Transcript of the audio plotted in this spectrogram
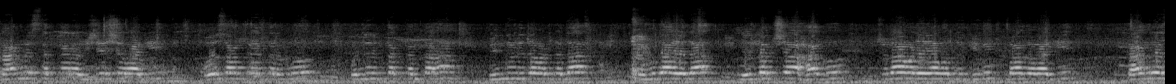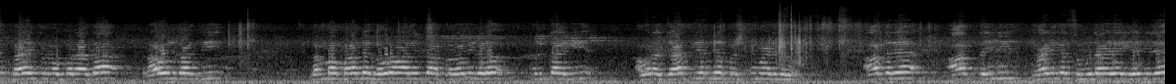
ಕಾಂಗ್ರೆಸ್ ಸರ್ಕಾರ ವಿಶೇಷವಾಗಿ ಬಹುಸಂಖ್ಯಾತರನ್ನು ಹೊಂದಿರತಕ್ಕಂತಹ ಹಿಂದುಳಿದ ವರ್ಗದ ಸಮುದಾಯದ ನಿರ್ಲಕ್ಷ್ಯ ಹಾಗೂ ಚುನಾವಣೆಯ ಒಂದು ಗಿಮಿಕ್ ಭಾಗವಾಗಿ ಕಾಂಗ್ರೆಸ್ ನಾಯಕರೊಬ್ಬರಾದ ರಾಹುಲ್ ಗಾಂಧಿ ನಮ್ಮ ಮಾನ್ಯ ಗೌರವಾನ್ವಿತ ಪ್ರಧಾನಿಗಳ ಕುರಿತಾಗಿ ಅವರ ಜಾತಿಯನ್ನೇ ಪ್ರಶ್ನೆ ಮಾಡಿದರು. ಆದರೆ ಆ ತೈಲಿ ಗಾಣಿಗ ಸಮುದಾಯ ಏನಿದೆ,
